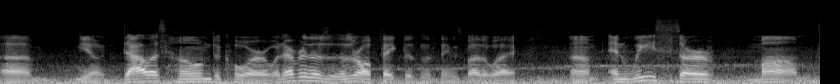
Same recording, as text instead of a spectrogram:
um, you know, Dallas Home Decor, whatever those. Those are all fake business names, by the way. Um, and we serve moms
